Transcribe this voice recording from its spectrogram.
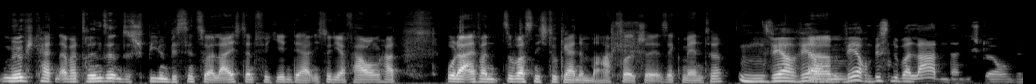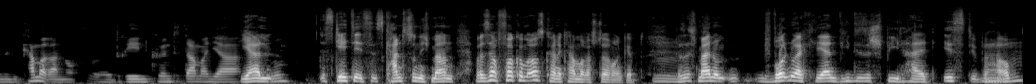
Möglichkeiten einfach drin sind, um das Spiel ein bisschen zu erleichtern für jeden, der halt nicht so die Erfahrung hat oder einfach sowas nicht so gerne mag, solche Segmente. Mhm, wäre wär, ähm, wär ein bisschen überladen dann die Steuerung, wenn man die Kamera noch äh, drehen könnte, da man ja. Ja, ne? Es geht jetzt, das kannst du nicht machen, aber es ist auch vollkommen aus, keine Kamerasteuerung gibt. Mhm. Das ist, ich meine, ich wollte nur erklären, wie dieses Spiel halt ist überhaupt. Mhm.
